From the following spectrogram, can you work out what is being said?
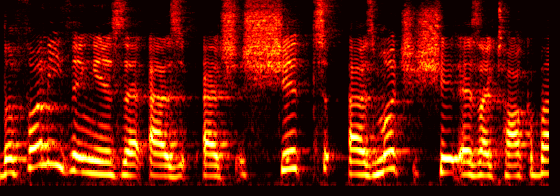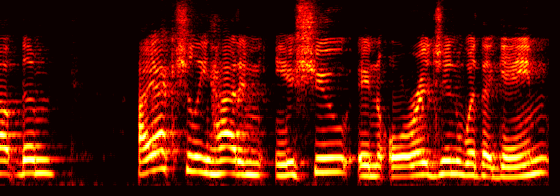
The funny thing is that as as shit as much shit as I talk about them, I actually had an issue in Origin with a game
